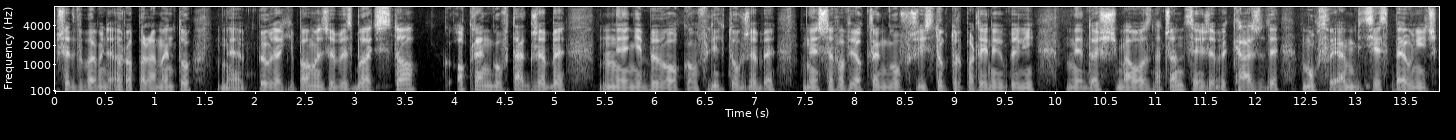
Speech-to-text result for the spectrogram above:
Przed wyborami do Europarlamentu e, był taki pomysł, żeby zbudować 100 okręgów, tak, żeby nie było konfliktów, żeby szefowie okręgów, czyli struktur partyjnych byli dość mało znaczący i żeby każdy mógł swoje ambicje spełnić.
